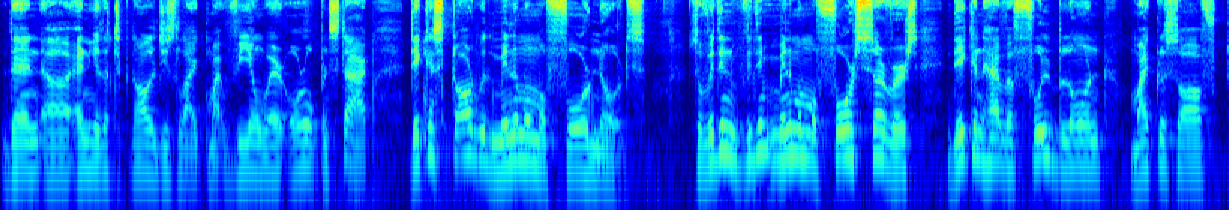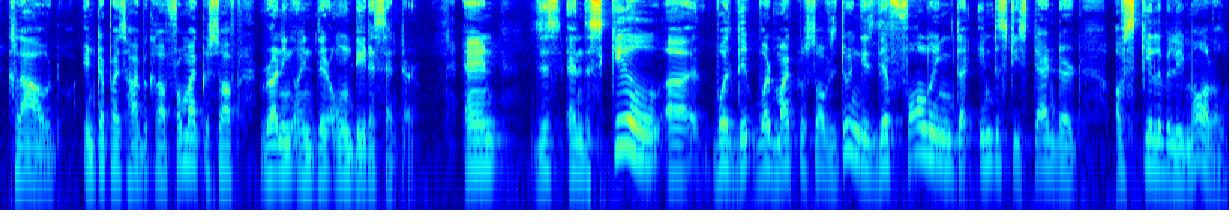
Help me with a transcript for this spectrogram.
then uh, any other technologies like VMware or OpenStack, they can start with minimum of four nodes. So within within minimum of four servers, they can have a full blown Microsoft Cloud enterprise hybrid cloud from Microsoft running in their own data center. And this and the scale, uh, what they, what Microsoft is doing is they're following the industry standard of scalability model.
